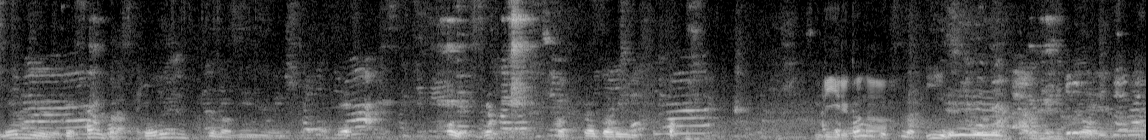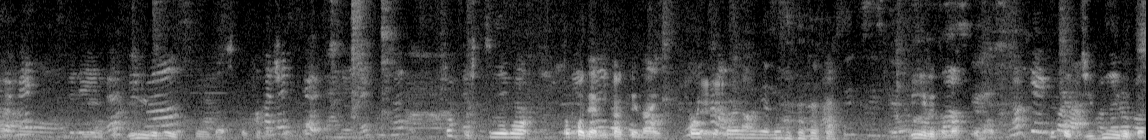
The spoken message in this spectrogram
メニューで最後ドリンクのメニューで、そうですね。ホットドリンクとビールかな。本日のビールっていうのがあるんですけど、すいませんね。失礼えーいたしとビールの一を出しておきま。しょうか。ちょっと普通のどこでは見かけない、こういった感じでね、ビールとなってます。結構地ビールとか、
